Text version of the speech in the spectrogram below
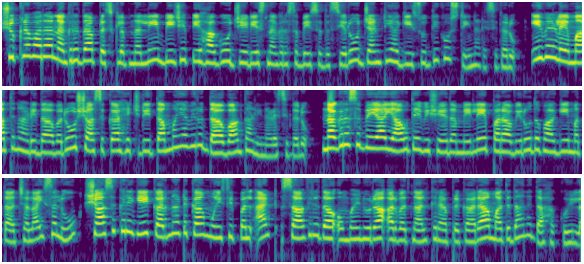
ಶುಕ್ರವಾರ ನಗರದ ಪ್ರೆಸ್ ಕ್ಲಬ್ನಲ್ಲಿ ಬಿಜೆಪಿ ಹಾಗೂ ಜೆಡಿಎಸ್ ನಗರಸಭೆ ಸದಸ್ಯರು ಜಂಟಿಯಾಗಿ ಸುದ್ದಿಗೋಷ್ಠಿ ನಡೆಸಿದರು. ಈ ವೇಳೆ ಮಾತನಾಡಿದ ಅವರು, ಶಾಸಕ ಎಚ್ಡಿ ತಮ್ಮಯ್ಯ ವಿರುದ್ಧ ವಾಗ್ದಾಳಿ ನಡೆಸಿದರು. ನಗರಸಭೆಯ ಯಾವುದೇ ವಿಷಯದ ಮೇಲೆ ಪರ ವಿರೋಧವಾಗಿ ಮತ ಚಲಾಯಿಸಲು ಶಾಸಕರಿಗೆ ಕರ್ನಾಟಕ ಮುನಿಸಿಪಲ್ ಆಕ್ಟ್ ಸಾವಿರದ ಒಂಬೈನೂರ ಅರವತ್ನಾಲ್ಕರ ಪ್ರಕಾರ ಮತದಾನದ ಹಕ್ಕು ಇಲ್ಲ.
